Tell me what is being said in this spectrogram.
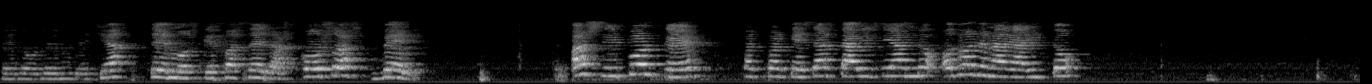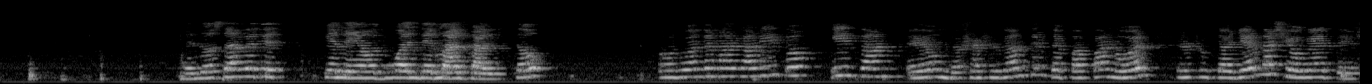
Pero dende xa temos que facer as cousas ben. Así porque, pois porque xa está viciando o dono Margarito. Que non sabedes quen é o duende Margarito? O duende Margarito Ethan é un dos axudantes de Papá Noel en su taller de xoguetes.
